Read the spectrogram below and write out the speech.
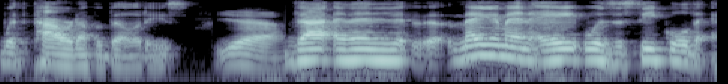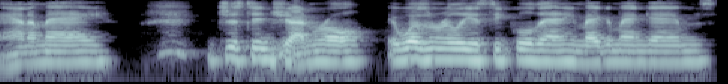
with powered up abilities. yeah. That and then Mega Man 8 was a sequel to anime just in general. It wasn't really a sequel to any Mega Man games.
